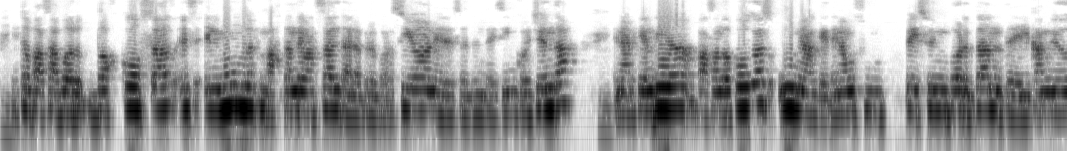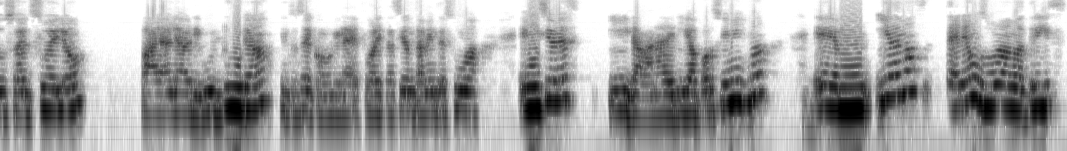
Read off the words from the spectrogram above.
Mm. Esto pasa por dos cosas. Es, el mundo es bastante más alta la proporción, es de 75-80. Mm. En Argentina pasan dos cosas. Una, que tenemos un peso importante del cambio de uso del suelo para la agricultura. Entonces, como que la deforestación también te suma emisiones y la ganadería por sí misma. Em, y además tenemos una matriz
